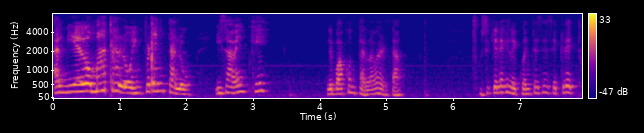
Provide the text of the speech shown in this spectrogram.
al miedo mátalo, enfréntalo, ¿Y saben qué? Les voy a contar la verdad. Si quiere que le cuente ese secreto.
